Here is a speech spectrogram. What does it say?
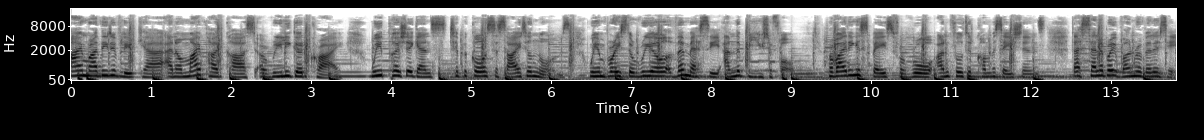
I'm Radhi Devlukia, and on my podcast, A Really Good Cry, we push against typical societal norms. We embrace the real, the messy, and the beautiful providing a space for raw, unfiltered conversations that celebrate vulnerability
